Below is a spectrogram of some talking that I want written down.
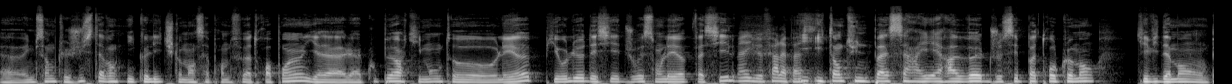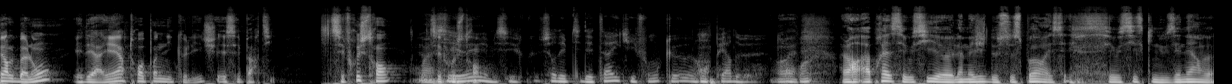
Euh, il me semble que juste avant que Nikolic commence à prendre feu à trois points, il y a la Cooper qui monte au lay-up, puis au lieu d'essayer de jouer son lay-up facile, Là, il veut faire la passe. il, il tente une passe arrière aveugle, je sais pas trop comment, qu'évidemment on perd le ballon, et derrière, trois points de Nikolic, et c'est parti. C'est frustrant. Ouais. c'est frustrant. oui, mais c'est sur des petits détails qui font qu'on perd de trois Ouais. points. Alors après, c'est aussi euh, la magie de ce sport et c'est c'est aussi ce qui nous énerve,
